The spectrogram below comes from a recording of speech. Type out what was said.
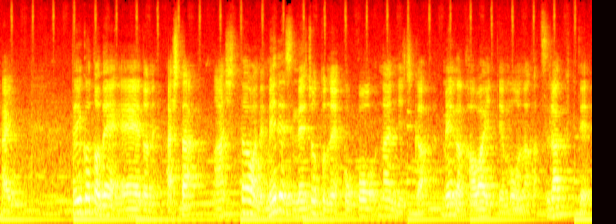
はい。ということで、えーとね、明日明日はね目ですね。ちょっとねここ何日か目が乾いてもうなんか辛くて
